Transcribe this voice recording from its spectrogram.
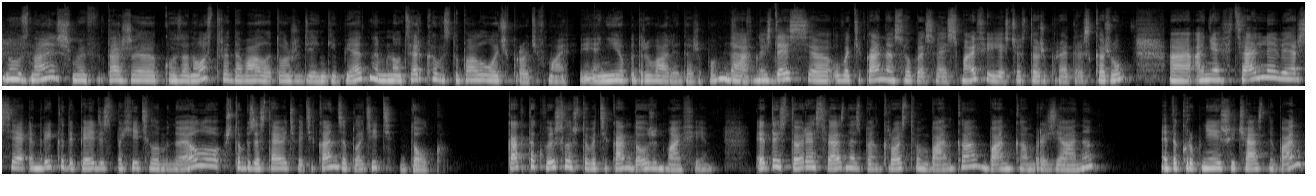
Ну, знаешь, мы даже Коза Ностра давала тоже деньги бедным, но церковь выступала очень против мафии. И они ее подрывали даже, помнишь? Да, но здесь э, у Ватикана особая связь с мафией, я сейчас тоже про это расскажу. А, а неофициальная версия Энрико де Педис похитил Эммануэлу, чтобы заставить Ватикан заплатить долг. Как так вышло, что Ватикан должен мафии? Эта история связана с банкротством банка, банка Амбразиана, это крупнейший частный банк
